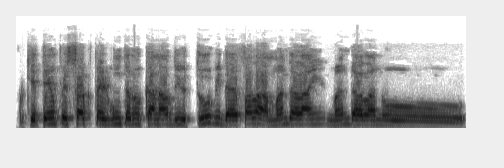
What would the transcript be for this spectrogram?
Porque tem o pessoal que pergunta no canal do YouTube, daí eu falo, ah, manda lá, manda lá no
